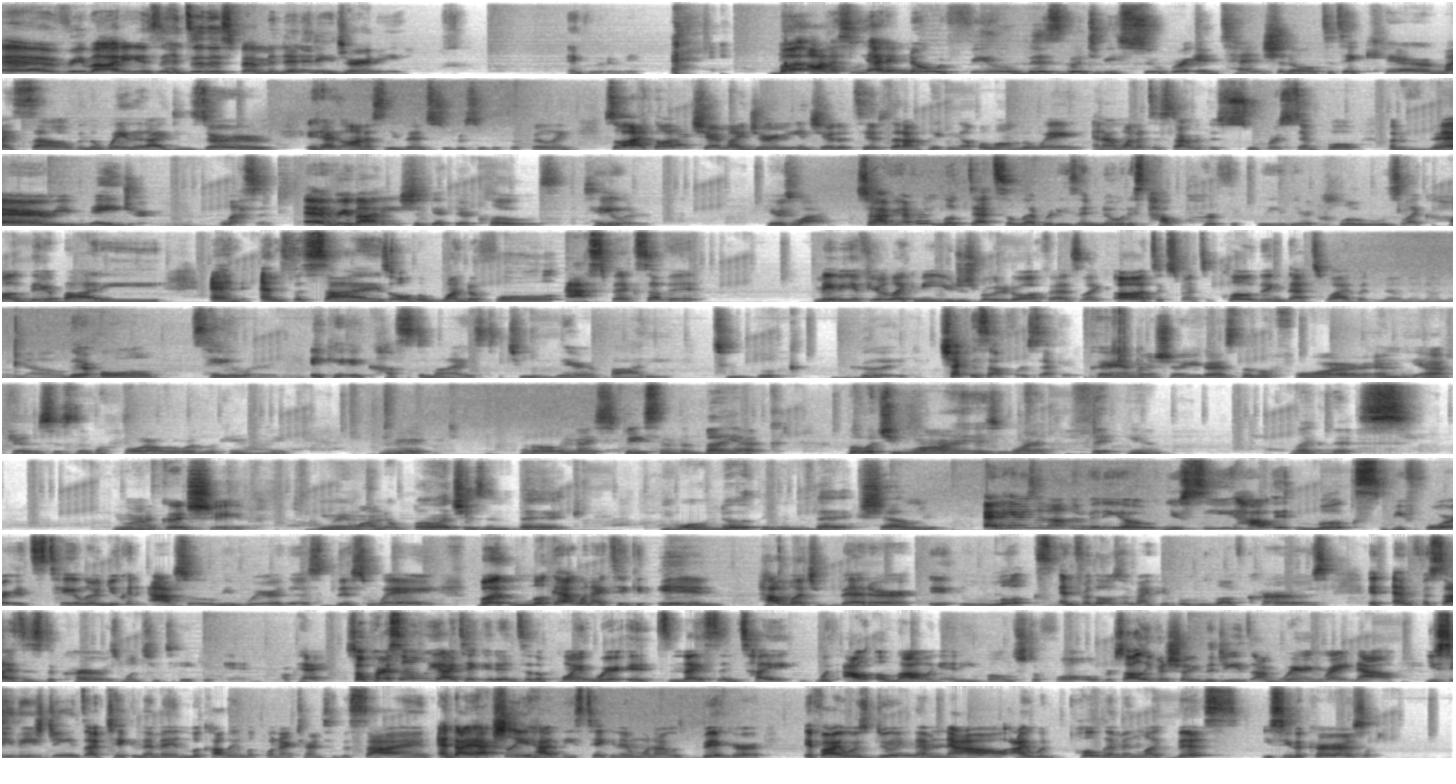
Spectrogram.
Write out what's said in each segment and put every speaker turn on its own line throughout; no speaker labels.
everybody is into this femininity journey, including me. But honestly, I didn't know it would feel this good to be super intentional, to take care of myself in the way that I deserve. It has honestly been super, super fulfilling. So I thought I'd share my journey and share the tips that I'm picking up along the way. And I wanted to start with this super simple, but very major lesson. Everybody should get their clothes tailored. Here's why. So have you ever looked at celebrities and noticed how perfectly their clothes like hug their body and emphasize all the wonderful aspects of it? Maybe if you're like me, you just wrote it off as like, oh, it's expensive clothing, that's why, but no, no, no, no, no. They're all tailored, AKA customized to their body to look good. Check this out for a second.
Okay, I'm gonna show you guys the before and the after. This is the before, what we're looking like. All right. Got all the nice space in the back. But what you want is you want it to fit you like this. You want a good shape. You ain't want no bunches in the back. You want nothing in the back, shout it.
And here's another video. You see how it looks before it's tailored? You can absolutely wear this this way, but look at when I take it in how much better it looks. And for those of my people who love curves, it emphasizes the curves once you take it in, okay? So personally, I take it in to the point where it's nice and tight without allowing any bulge to fall over. So I'll even show you the jeans I'm wearing right now. You see these jeans, I've taken them in. Look how they look when I turn to the side. And I actually had these taken in when I was bigger. If I was doing them now, I would pull them in like this. You see the curves?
